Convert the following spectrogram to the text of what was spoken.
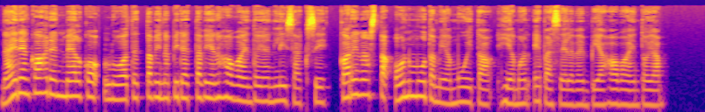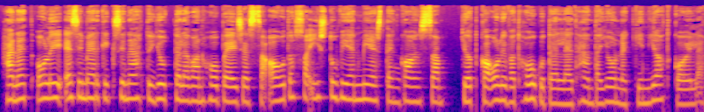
Näiden kahden melko luotettavina pidettävien havaintojen lisäksi Karinasta on muutamia muita hieman epäselvempiä havaintoja, hänet oli esimerkiksi nähty juttelevan hopeisessa autossa istuvien miesten kanssa, jotka olivat houkutelleet häntä jonnekin jatkoille.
